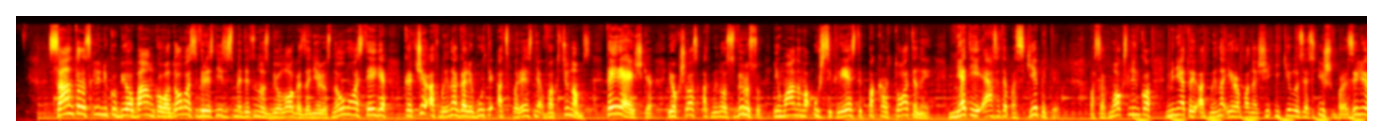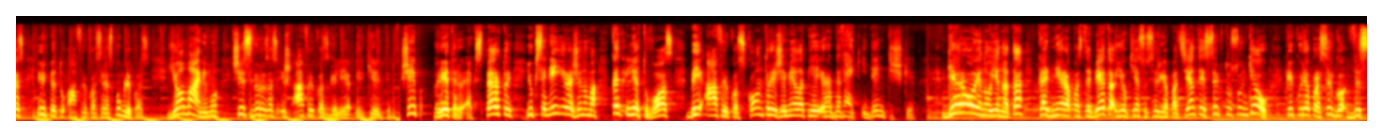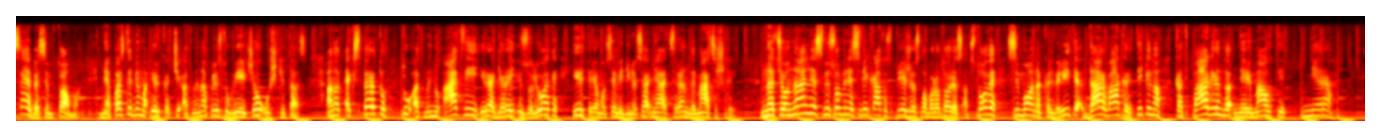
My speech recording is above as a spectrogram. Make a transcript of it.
Santoros klinikų biobanko vadovas, vyresnysis medicinos biologas Danielius Naumovas teigia, kad ši atmaina gali būti atsparesnė vakcinoms. Tai reiškia, jog šios atmainos virusų įmanoma užsikrėsti pakartotinai, net jei esate paskiepyti. Pasak mokslininko, minėtoji atmaina yra panaši į kilusias iš Brazilijos ir Pietų Afrikos Respublikos. Jo manimu, šis virusas iš Afrikos galėjo ir kilti. Šiaip pritariu ekspertui, juk seniai yra žinoma, kad Lietuvos bei Afrikos kontrai žemėlapyje yra beveik identiški. Geroji naujiena ta, kad nėra pastebėta, jog jie susirgę pacientai sirgtų sunkiau, kai kurie prasirgo visai be simptomų. Nepastebima ir kad ši atmaina plistų greičiau už kitas. Anot ekspertų, tų atmainų atvejai yra gerai izoliuoti ir tyriamuose mėginiuose neatsiranda masiškai. Nacionalinės visuomenės sveikatos priežiūros laboratorijos atstovė Simona Kalvelytė dar vakar tikino, kad pagrindo nerimauti nėra.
